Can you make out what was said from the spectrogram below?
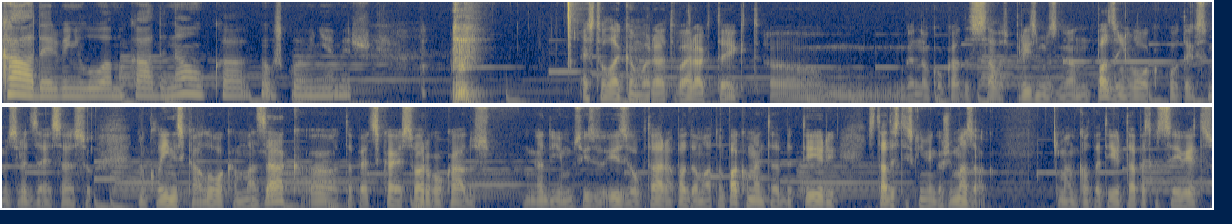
Kāda ir viņu loma, kāda nav, kā, uz ko viņiem ir. Es to laikam varētu vairāk teikt um, gan no kaut kādas savas prizmas, gan paziņu loka, ko teiksim, es redzēju. Es esmu no klīniskā loka mazāk, uh, tāpēc ka es varu kaut kādus gadījumus izv izvilkt ārā, padomāt un pakomentēt, bet tīri statistiski viņi vienkārši ir mazāk. Man kaut vai tīri tāpēc, ka sievietes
